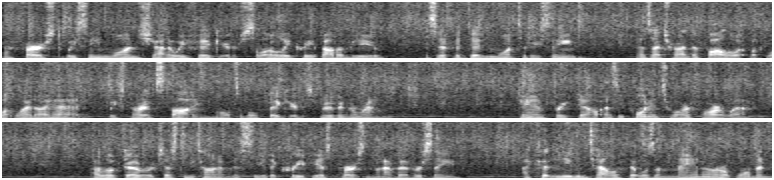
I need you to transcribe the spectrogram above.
At first, we seen one shadowy figure slowly creep out of view as if it didn't want to be seen. As I tried to follow it with what light I had, we started spotting multiple figures moving around. Dan freaked out as he pointed to our far left. I looked over just in time to see the creepiest person I've ever seen. I couldn't even tell if it was a man or a woman.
